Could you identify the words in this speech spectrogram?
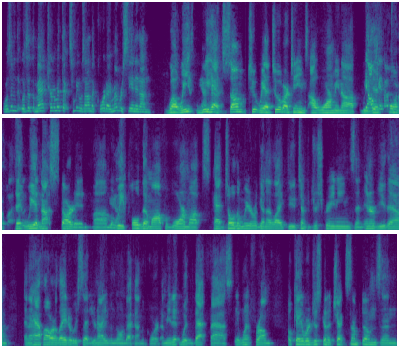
Wasn't it, was it the MAC tournament that somebody was on the court? I remember seeing it on well, we we had some two. We had two of our teams out warming up. We yeah, did okay, pull, that we had not started, um, but yeah. we pulled them off of warm ups. Had told them we were gonna like do temperature screenings and interview them. And a half hour later, we said, "You're not even going back on the court." I mean, it went that fast. It went from okay, we're just going to check symptoms and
